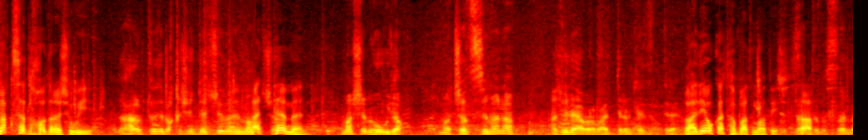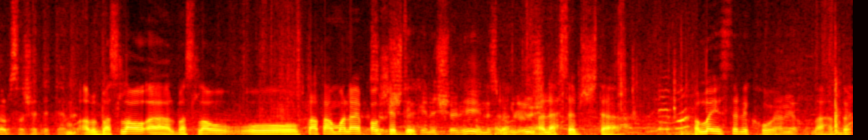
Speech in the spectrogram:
نقصت الخضرة شوية. لا هربت باقي شدت الثمن. ما الثمن ماشي بهوده ماتش هاد غادي لها ب 4 درهم 3 درهم غادي وكتهبط مطيشه صافي. صافي بصل بصل شد الثمن البصلة آه البصلة و- والبطاطا هما اللي يبقاو شادين. كاين الشال على حساب الشتاء الله يستر لك خويا. الله يحفظك.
